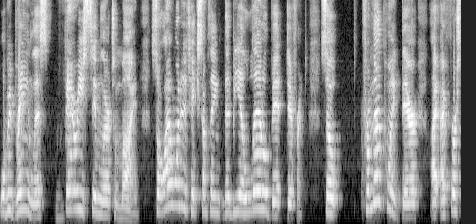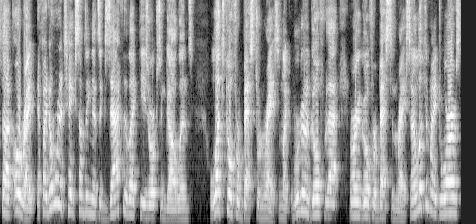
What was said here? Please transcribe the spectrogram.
will be bringing lists very similar to mine. So I wanted to take something that'd be a little bit different. So from that point there, I, I first thought, all right, if I don't want to take something that's exactly like these Orcs and Goblins, let's go for best in race. I'm like, we're going to go for that, and we're going to go for best in race. And I looked at my dwarves,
